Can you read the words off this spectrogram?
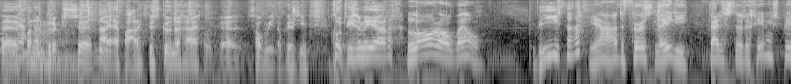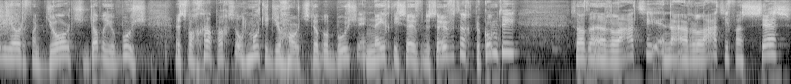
eh, Ja. van een drugs... nou ja, ervaringsdeskundige eigenlijk. eh, zo moet je het ook weer zien. Goed, wie is er meerjarig? Laura Well. Wie is dat? Ja, de First Lady. Tijdens de regeringsperiode van George W. Bush. Dat is wel grappig. Ze ontmoette George W. Bush in 1977. Daar komt hij. Ze hadden een relatie en na een relatie van zes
